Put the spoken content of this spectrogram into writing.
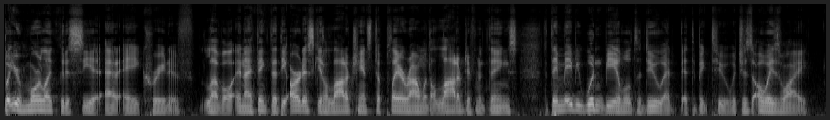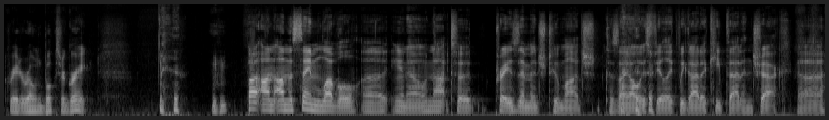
but you're more likely to see it at a creative level. And i think that the artists get a lot of chance to play around with a lot of different things that they maybe wouldn't be able to do at, at the big two which is always why creator owned books are great. But on on the same level, uh, you know, not to praise image too much because I always feel like we got to keep that in check. Uh,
